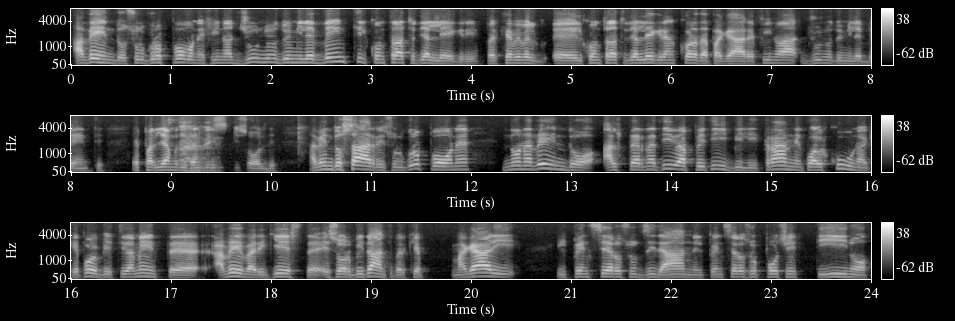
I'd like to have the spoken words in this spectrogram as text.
avendo sul groppone fino a giugno 2020 il contratto di Allegri, perché aveva il, eh, il contratto di Allegri ancora da pagare fino a giugno 2020 e parliamo Sarri. di tantissimi soldi. Avendo Sarri sul groppone, non avendo alternative appetibili, tranne qualcuna che poi obiettivamente aveva richieste esorbitanti, perché magari il pensiero su Zidane, il pensiero su Pocettino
